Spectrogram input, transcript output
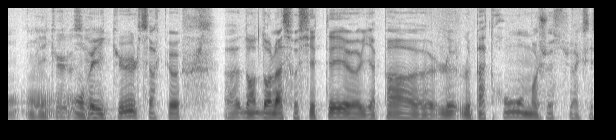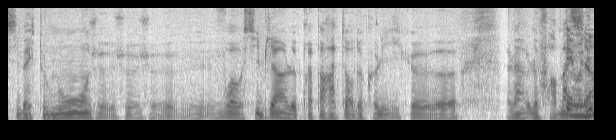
on- On véhicule on véhicule. C'est-à-dire que euh, dans, dans la société, euh, il n'y a pas euh, le, le patron. Moi, je suis accessible avec tout le monde. Je, je- je vois aussi bien le préparateur de colis que euh, la- le Et pharmacien. vous dites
